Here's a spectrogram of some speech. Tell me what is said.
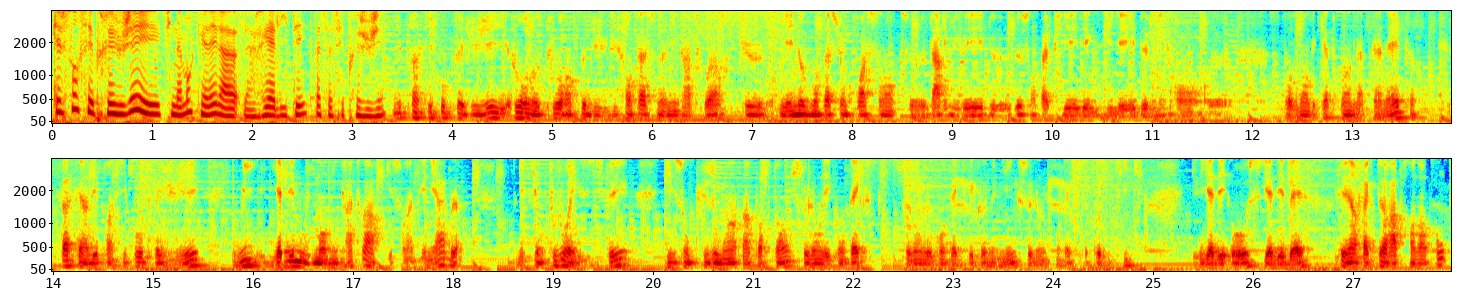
Quels sont ces préjugés et finalement quelle est la, réalité face à ces préjugés? Les principaux préjugés tournent autour un peu du, fantasme migratoire, qu'il y a une augmentation croissante euh, d'arrivées de, sans-papiers, d'exilés, de migrants. Euh, provenant des quatre coins de la planète. Ça, c'est un des principaux préjugés. Oui, il y a des mouvements migratoires qui sont indéniables, mais qui ont toujours existé, qui sont plus ou moins importants selon les contextes, selon le contexte économique, selon le contexte politique. Il y a des hausses, il y a des baisses. C'est un facteur à prendre en compte.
